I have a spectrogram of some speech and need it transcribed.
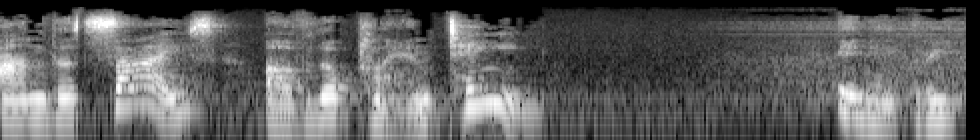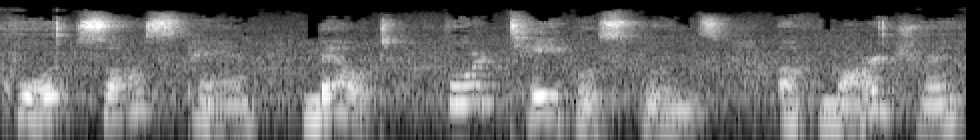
on the size of the plantain. In a three quart saucepan, melt four tablespoons of margarine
